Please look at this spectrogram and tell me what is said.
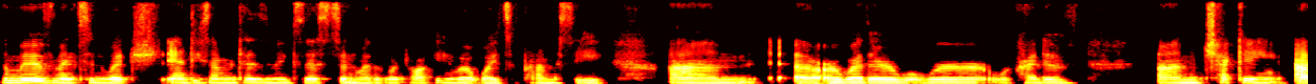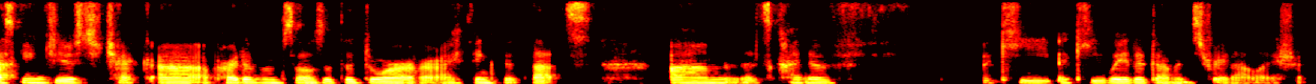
the movements in which anti-Semitism exists and whether we're talking about white supremacy, um, or whether we're we're kind of um, checking, asking Jews to check uh, a part of themselves at the door. I think that that's um, that's kind of a key a key way to demonstrate allyship.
